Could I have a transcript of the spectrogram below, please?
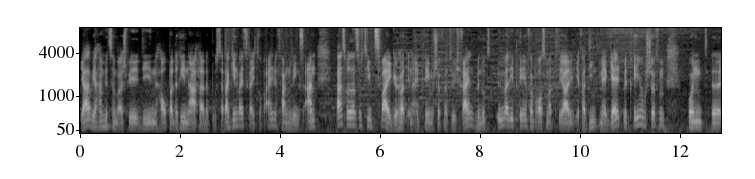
Ja, wir haben hier zum Beispiel den Hauptbatterie-Nachladebooster. Da gehen wir jetzt gleich drauf ein. Wir fangen links an. Team 2 gehört in ein Premium-Schiff natürlich rein. Benutzt immer die Premium-Verbrauchsmaterialien. Ihr verdient mehr Geld mit Premium-Schiffen. Und äh,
